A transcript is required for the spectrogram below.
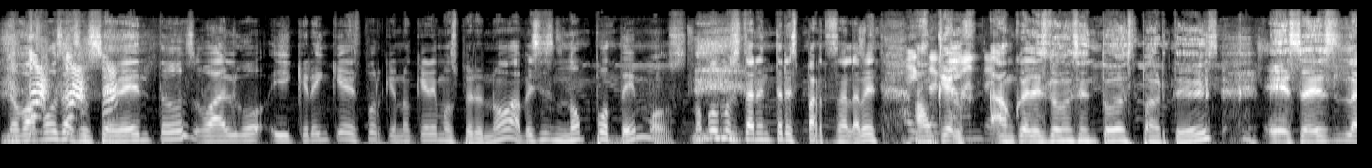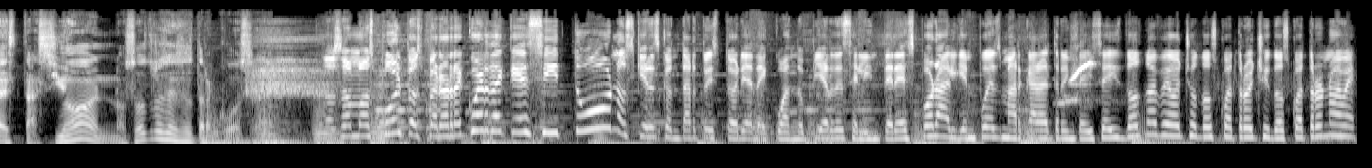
No vamos a sus eventos o algo y creen que es porque no queremos, pero no, a veces no podemos. No podemos estar en tres partes a la vez. Aunque el, aunque el eslogan es en todas partes, esa es la estación. Nosotros es otra cosa. No somos pulpos, pero recuerda que si tú nos quieres contar tu historia de cuando pierdes el interés por alguien, puedes marcar al 36 298 248 y 249.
